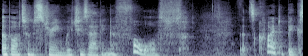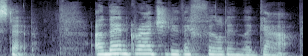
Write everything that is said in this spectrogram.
a bottom string which is adding a fourth. That's quite a big step. And then gradually they filled in the gap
